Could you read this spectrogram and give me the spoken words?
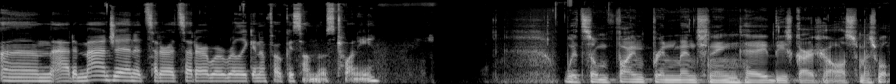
um, at Imagine, et cetera, et cetera, we're really going to focus on those 20 with some fine print mentioning, "Hey, these guys are awesome as well."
